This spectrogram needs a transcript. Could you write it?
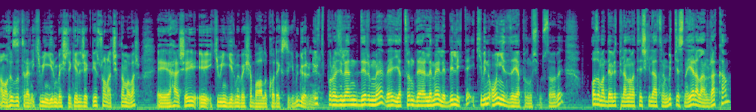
Ama hızlı tren 2025'te gelecek diye son açıklama var. E, her şey e, 2025'e bağlı kodeksi gibi görünüyor. İlk projelendirme ve yatırım değerleme ile birlikte 2017'de yapılmış Mustafa Bey. O zaman Devlet Planlama Teşkilatı'nın bütçesinde yer alan rakam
